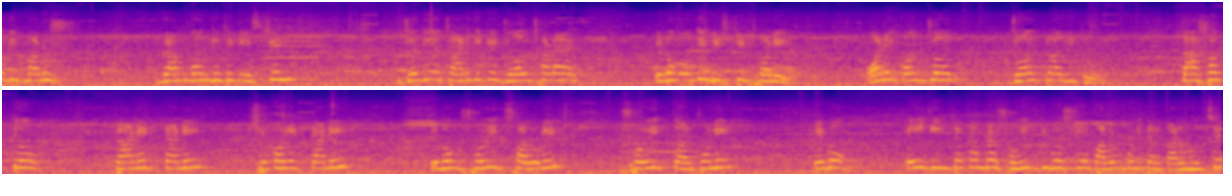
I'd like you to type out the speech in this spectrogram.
লক্ষাধিক মানুষ গ্রামগঞ্জ থেকে এসছেন। যদিও চারিদিকে জল ছড়ায় এবং অতিবৃষ্টির ফলে অনেক অঞ্চল জল প্লাবিত, তা সত্ত্বেও প্রাণের টানে, শেকড়ের টানে এবং শহীদ স্মরণে, শহীদ তর্পণে এবং এই দিনটাকে আমরা শহীদ দিবস হিসেবে পালন করি তার কারণ হচ্ছে,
